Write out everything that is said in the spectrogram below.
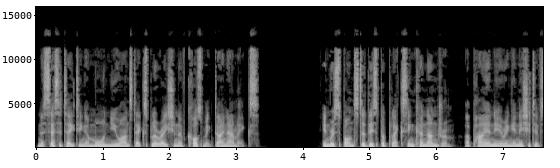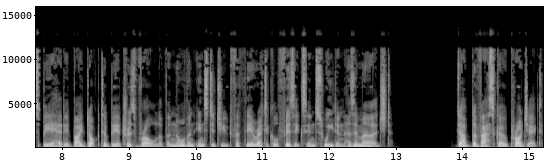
necessitating a more nuanced exploration of cosmic dynamics. In response to this perplexing conundrum, a pioneering initiative spearheaded by Dr. Beatrice Vroll of the Northern Institute for Theoretical Physics in Sweden has emerged. Dubbed the VASCO Project,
